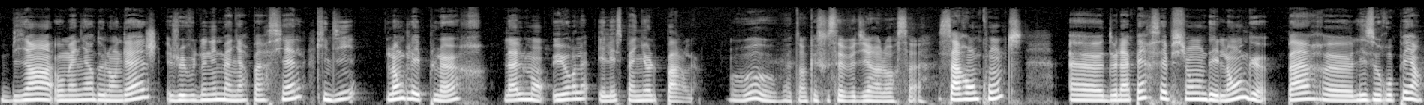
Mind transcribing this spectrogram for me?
bien aux manières de langage. Je vais vous le donner de manière partielle, qui dit l'anglais pleure, l'allemand hurle et l'espagnol parle Oh, attends, qu'est-ce que ça veut dire alors ça? Ça rend compte euh, de la perception des langues par euh, les Européens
